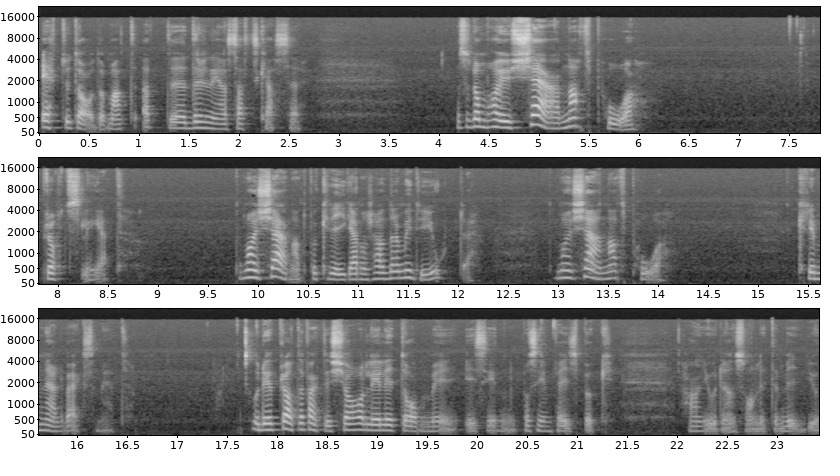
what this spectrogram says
ett utav dem att, att eh, dränera statskassor. Alltså de har ju tjänat på brottslighet. De har tjänat på krig, annars hade de inte gjort det. De har tjänat på kriminell verksamhet. Och det pratar faktiskt Charlie lite om i, i sin, på sin Facebook. Han gjorde en sån liten video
